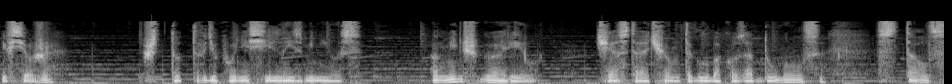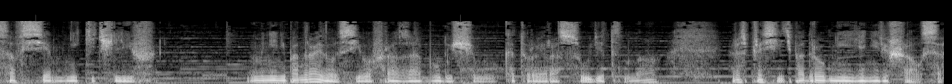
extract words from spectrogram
И все же что-то в Дюпоне сильно изменилось. Он меньше говорил, часто о чем-то глубоко задумывался, стал совсем не кичлив. Мне не понравилась его фраза о будущем, которая рассудит, но расспросить подробнее я не решался.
